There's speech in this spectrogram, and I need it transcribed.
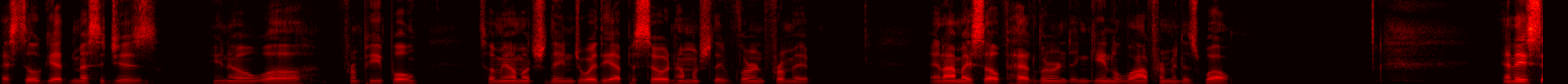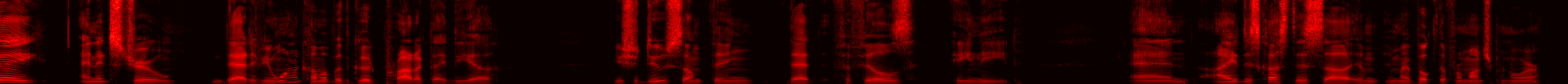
I still get messages, you know, uh, from people tell me how much they enjoyed the episode, how much they've learned from it, and I myself had learned and gained a lot from it as well. And they say, and it's true, that if you want to come up with a good product idea, you should do something that fulfills a need. And I discussed this uh, in, in my book, The Frum Entrepreneur,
